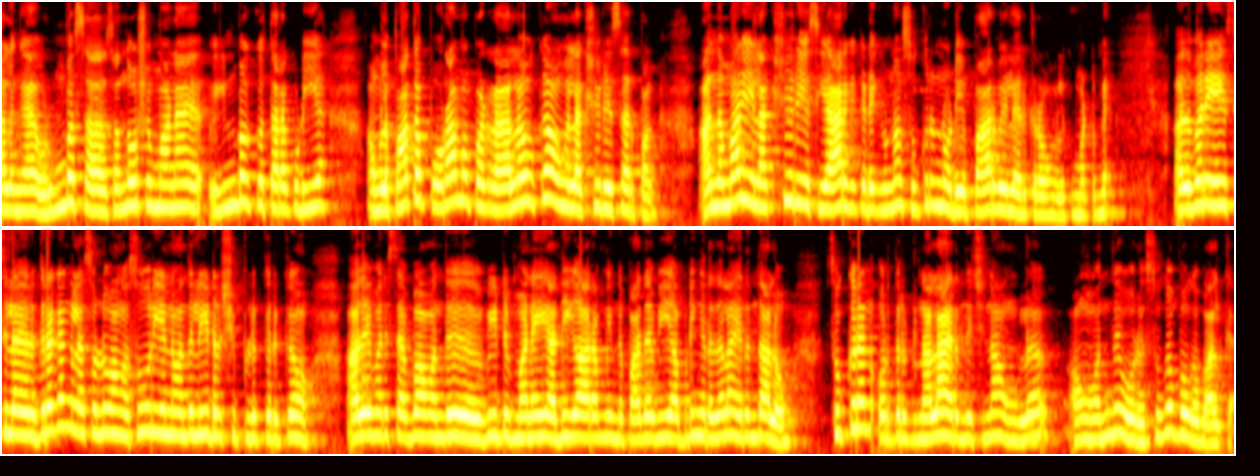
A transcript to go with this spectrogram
ஆளுங்க ரொம்ப ச சந்தோஷமான இன்பக்கு தரக்கூடிய அவங்கள பார்த்தா பொறாமப்படுற அளவுக்கு அவங்க லக்ஸூரியஸாக இருப்பாங்க. அந்த மாதிரி லக்ஸூரியஸ் யாருக்கு கிடைக்கும்னா சுக்கரனுடைய பார்வையில் இருக்கிறவங்களுக்கு மட்டுமே. அது மாதிரி சில கிரகங்களை சொல்லுவாங்க சூரியன் வந்து லீடர்ஷிப்லுக்கு இருக்கும். அதே மாதிரி செவ்வாய் வந்து வீட்டு மனை அதிகாரம் இந்த பதவி அப்படிங்கிறதெல்லாம் இருந்தாலும் சுக்கிரன் ஒருத்தருக்கு நல்லா இருந்துச்சுன்னா அவங்கள அவங்க வந்து ஒரு சுகபோக வாழ்க்கை.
